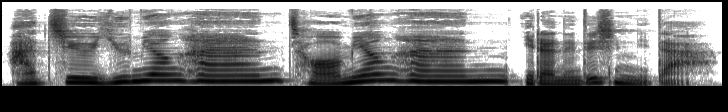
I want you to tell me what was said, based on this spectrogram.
아주 유명한, 저명한 이라는 뜻입니다.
